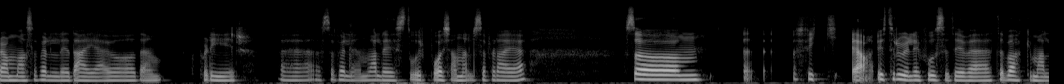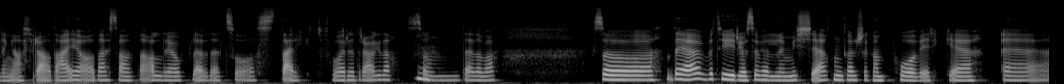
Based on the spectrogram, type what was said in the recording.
rammer selvfølgelig deg òg, og det blir eh, selvfølgelig en veldig stor påkjennelse for deg òg. Så eh, fikk ja, utrolig positive tilbakemeldinger fra deg, og de sa at de aldri har opplevd et så sterkt foredrag da, som mm. det det var. Så det betyr jo selvfølgelig mye, at en kanskje kan påvirke eh,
